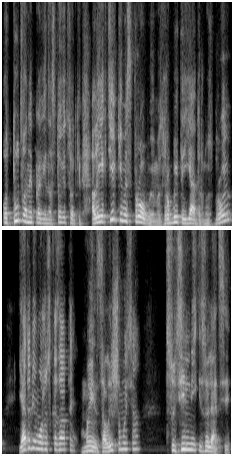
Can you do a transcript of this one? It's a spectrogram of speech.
Отут вони праві на 100%. Але як тільки ми спробуємо зробити ядерну зброю, я тобі можу сказати, ми залишимося в суцільній ізоляції.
